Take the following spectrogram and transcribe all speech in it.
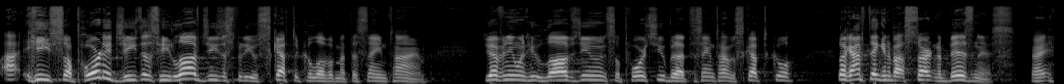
uh, he supported Jesus, he loved Jesus, but he was skeptical of him at the same time. Do you have anyone who loves you and supports you, but at the same time is skeptical? Look, I'm thinking about starting a business, right?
